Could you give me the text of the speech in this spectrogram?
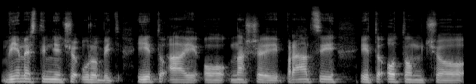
vieme s tým niečo urobiť. Je to aj o našej práci, je to o tom, čo uh,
